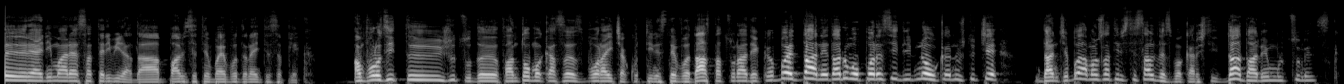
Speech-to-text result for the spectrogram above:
Reanimarea s-a terminat, dar am zis să te mai văd înainte să plec. Am folosit uh, juțul de fantomă ca să zbor aici cu tine, să te văd. Asta Tsunade că, băi, Dane, dar nu mă părăsi din nou, că nu știu ce. Dan ce, bă, am ajuns la timp să te salvez, măcar știi. Da, Dane, mulțumesc.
